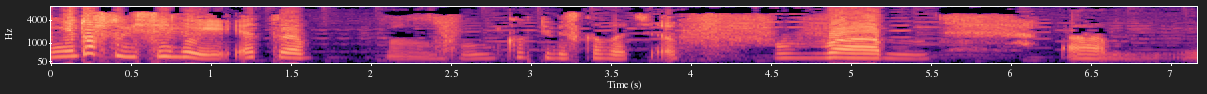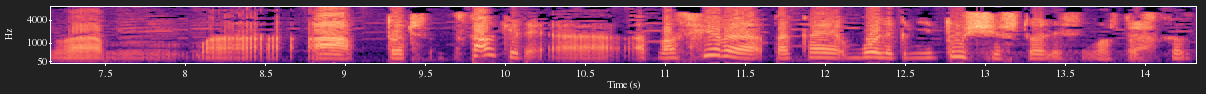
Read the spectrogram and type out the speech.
не то, что веселее, это, как тебе сказать, в, а, а, точно, в Сталкере а, атмосфера такая более гнетущая, что ли, если можно да. так сказать.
